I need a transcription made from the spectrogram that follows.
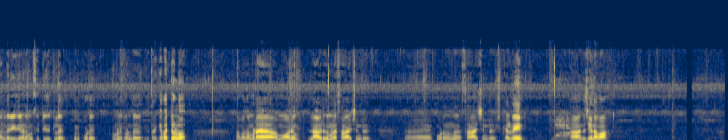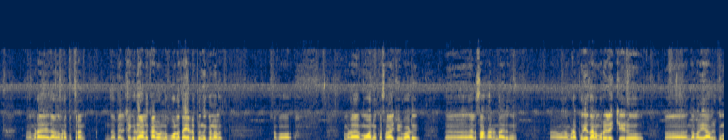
നല്ല രീതിയിലാണ് നമ്മൾ സെറ്റ് ചെയ്തിട്ടുള്ളത് പുൽക്കൂട് നമ്മളെ കൊണ്ട് ഇത്രയ്ക്കേ പറ്റുള്ളൂ. അപ്പോൾ നമ്മുടെ മോനും എല്ലാവരും നമ്മളെ സഹായിച്ചിട്ടുണ്ട്. കൂടെ നിന്ന് സഹായിച്ചിട്ടുണ്ട്. കെൽവീൻ ആ എന്ത് ചെയ്യണ? വാ. അപ്പോൾ നമ്മുടെ ഇതാണ് നമ്മുടെ പുത്രൻ. എന്താ ബെൽറ്റൊക്കെ ഇടുക. ആൾ കരോളിന് പോകാനുള്ള തയ്യാറെടുപ്പിൽ നിൽക്കുന്ന ആൾ. അപ്പോൾ നമ്മുടെ മോനൊക്കെ സഹായിച്ച ഒരുപാട് നല്ല സഹകരണം ഉണ്ടായിരുന്നു. നമ്മുടെ പുതിയ തലമുറയിലേക്ക് ഒരു എന്താ പറയുക അവർക്കും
